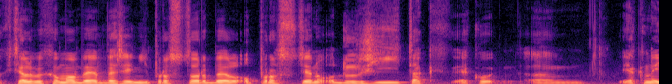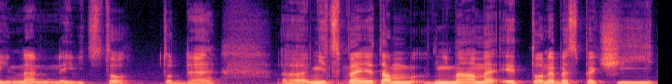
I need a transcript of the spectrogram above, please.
Chtěli bychom, aby veřejný prostor byl oprostěn od lží, tak jako jak nej, na, nejvíc to to jde. Nicméně tam vnímáme i to nebezpečí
